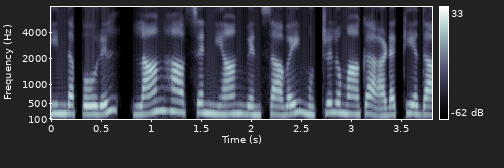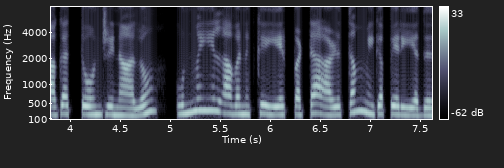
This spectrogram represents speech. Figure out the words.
இந்த போரில் லாங் ஹாப்சென் யாங் வென்சாவை முற்றிலுமாக அடக்கியதாகத் தோன்றினாலும் உண்மையில் அவனுக்கு ஏற்பட்ட அழுத்தம் மிகப்பெரியது.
